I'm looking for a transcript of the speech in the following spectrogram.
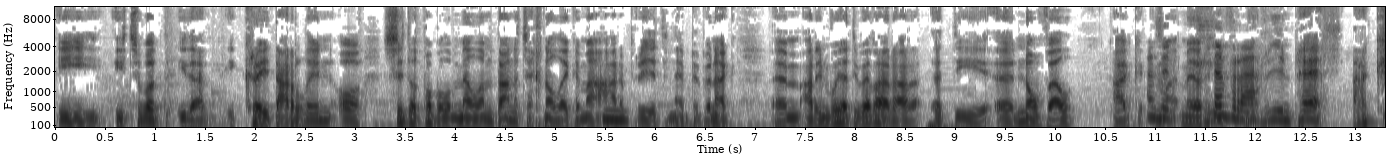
i, i, tywod, i, dda, i creu darlun o sut oedd pobl yn mel amdan y technoleg yma mm. ar y pryd neu be bynnag. Um, a'r un fwyaf diweddar ar, ydy uh, nofel Ac mae ma o'r un, ma peth. Ac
